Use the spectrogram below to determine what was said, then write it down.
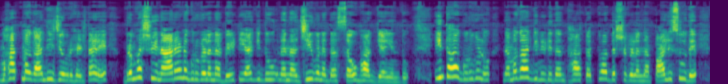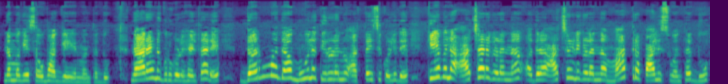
ಮಹಾತ್ಮ ಗಾಂಧೀಜಿಯವರು ಹೇಳ್ತಾರೆ, ಬ್ರಹ್ಮಶ್ರೀ ನಾರಾಯಣ ಗುರುಗಳನ್ನ ಭೇಟಿಯಾಗಿದ್ದು ನನ್ನ ಜೀವನದ ಸೌಭಾಗ್ಯ ಎಂದು. ಇಂತಹ ಗುರುಗಳು ನಮಗಾಗಿ ನೀಡಿದಂತಹ ತತ್ವಾದರ್ಶಗಳನ್ನ ಪಾಲಿಸುವುದೇ ನಮಗೆ ಸೌಭಾಗ್ಯ ಎನ್ನುವಂಥದ್ದು. ನಾರಾಯಣ ಗುರುಗಳು ಹೇಳ್ತಾರೆ, ಧರ್ಮದ ಮೂಲ ತಿರುಳನ್ನು ಅರ್ಥೈಸಿಕೊಳ್ಳಿದೆ ಕೇವಲ ಆಚಾರಗಳನ್ನ, ಅದರ ಆಚರಣೆಗಳನ್ನ ಮಾತ್ರ ಪಾಲಿಸುವಂತದ್ದು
